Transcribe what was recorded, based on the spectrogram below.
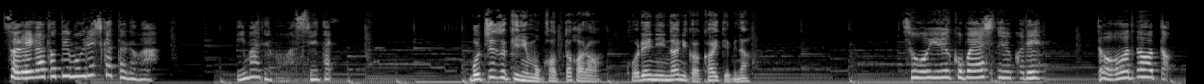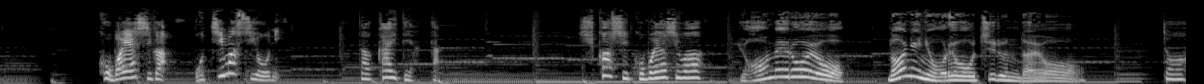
それがとても嬉しかったのは、今でも忘れない。もちづきにも買ったから、これに何か書いてみな。そういう小林の横で、堂々と、小林が落ちますように、と書いてあった。しかし小林は、やめろよ。何に俺は落ちるんだよ。と、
